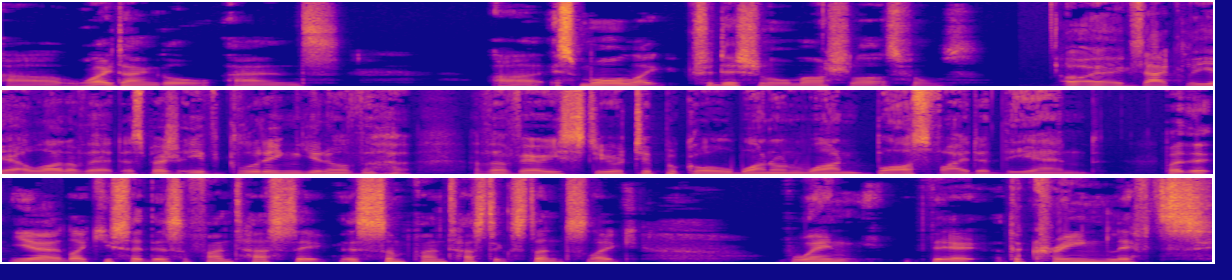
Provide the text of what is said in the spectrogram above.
uh, wide angle, and uh, it's more like traditional martial arts films. Oh, exactly. Yeah, a lot of that, especially including you know the the very stereotypical one-on-one boss fight at the end. But uh, yeah, like you said, there's a fantastic, there's some fantastic stunts. Like when the the crane lifts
